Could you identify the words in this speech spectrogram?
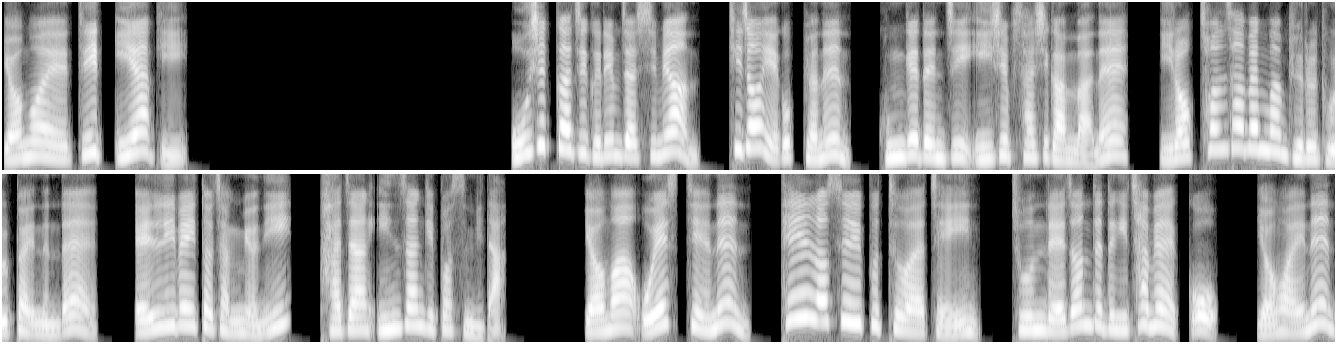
영화의 뒷이야기 50가지 그림자 시면 티저 예고편은 공개된 지 24시간 만에 1억 1,400만 뷰를 돌파했는데 엘리베이터 장면이 가장 인상 깊었습니다. 영화 OST에는 테일러 스위프트와 제인, 존 레전드 등이 참여했고 영화에는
